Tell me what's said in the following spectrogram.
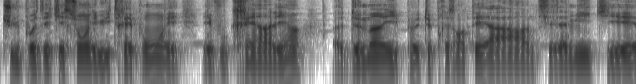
tu lui poses des questions et lui te répond et, vous créez un lien. Euh, demain, il peut te présenter à un de ses amis qui est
